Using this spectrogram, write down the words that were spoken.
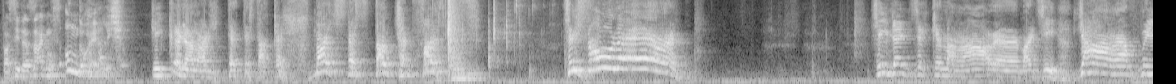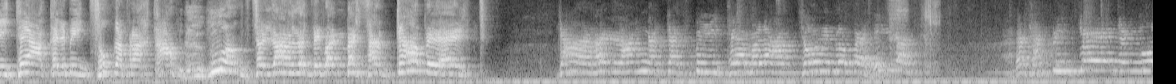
was Sie da sagen, ist ungeheuerlich. Die Generalität ist das Geschmeiß des deutschen Volkes! Sie ist ohne Ehre! Sie nennen sich Generale, weil Sie Jahre auf Militärakademien zugebracht haben, nur um zu lernen, wie man Messer und Gabel hält! Jahrelang hat das Militär meine Aktionen nur behindert! Es hat mir jeden nur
